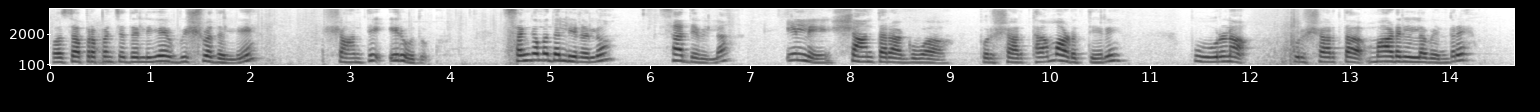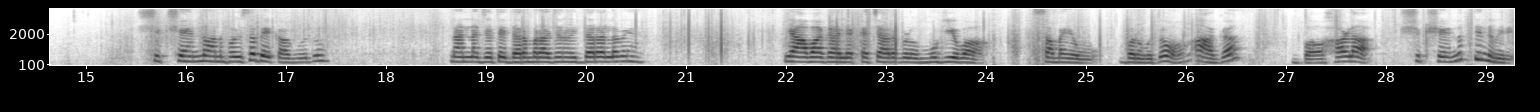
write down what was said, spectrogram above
ಹೊಸ ಪ್ರಪಂಚದಲ್ಲಿಯೇ ವಿಶ್ವದಲ್ಲಿ ಶಾಂತಿ ಇರುವುದು. ಸಂಗಮದಲ್ಲಿರಲು ಸಾಧ್ಯವಿಲ್ಲ. ಇಲ್ಲಿ ಶಾಂತರಾಗುವ ಪುರುಷಾರ್ಥ ಮಾಡುತ್ತೀರಿ. ಪೂರ್ಣ ಪುರುಷಾರ್ಥ ಮಾಡಲಿಲ್ಲವೆಂದರೆ ಶಿಕ್ಷೆಯನ್ನು ಅನುಭವಿಸಬೇಕಾಗುವುದು. ನನ್ನ ಜೊತೆ ಧರ್ಮರಾಜನು ಇದ್ದಾರಲ್ಲವೇ? ಯಾವಾಗ ಲೆಕ್ಕಾಚಾರಗಳು ಮುಗಿಯುವ ಸಮಯವು ಬರುವುದೋ ಆಗ ಬಹಳ ಶಿಕ್ಷೆಯನ್ನು ತಿನ್ನುವಿರಿ.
